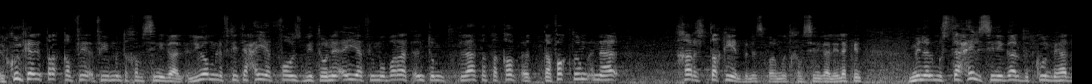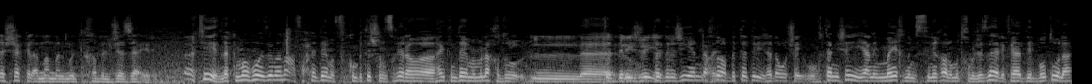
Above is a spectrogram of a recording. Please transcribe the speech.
الكل كان يترقب في في منتخب السنغال. اليوم الافتتاحية فوز بثنائية في مباراة أنتم تقف- اتفقتم إنها خارج تقييم بالنسبة للمنتخب السنغالي لكن من المستحيل السنغال بتكون بهذا الشكل أمام المنتخب الجزائري. أكيد لكن ما هو زي ما نعرف إحنا دائما في كومبيتيشن صغيرة هيثم دائما بناخذ تدريجياً. تدريجيا ناخذوها بالتدريج هذا أول شيء. وثاني شيء يعني ما يخدم السنغال والمنتخب الجزائري في هذه البطولة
